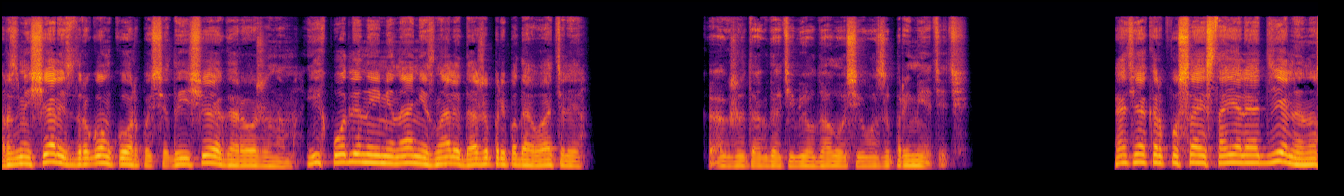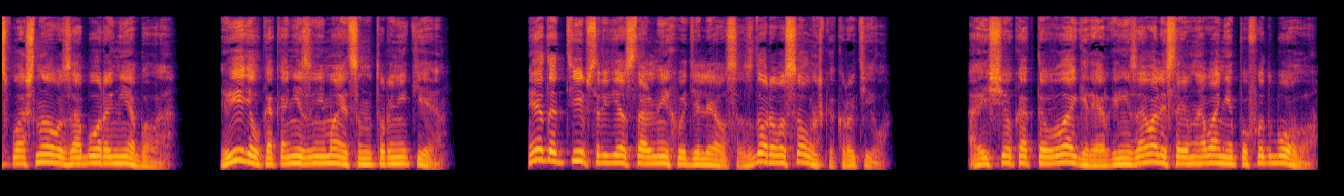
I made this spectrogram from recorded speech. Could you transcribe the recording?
Размещались в другом корпусе, да еще и огороженном. Их подлинные имена не знали даже преподаватели. Как же тогда тебе удалось его заприметить? Хотя корпуса и стояли отдельно, но сплошного забора не было. Видел, как они занимаются на турнике. Этот тип среди остальных выделялся, здорово солнышко крутил. А еще как-то в лагере организовали соревнования по футболу.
